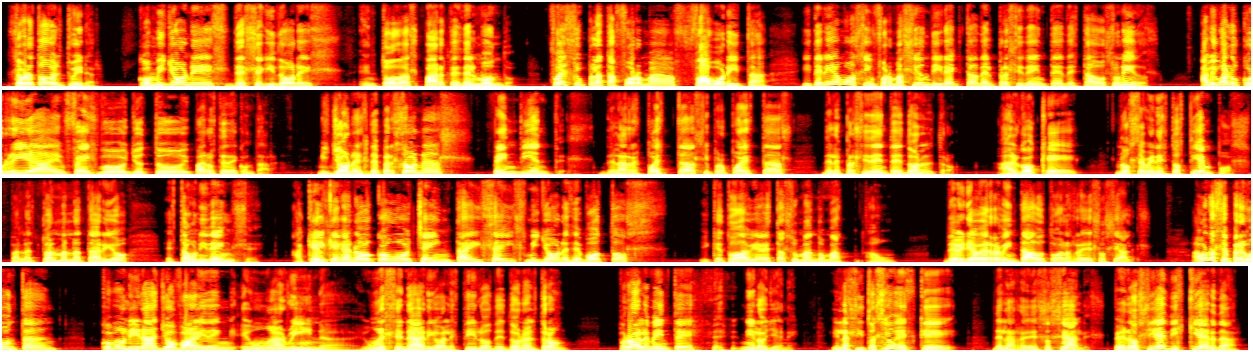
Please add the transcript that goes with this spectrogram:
sobre todo el Twitter, con millones de seguidores en todas partes del mundo. Fue su plataforma favorita y teníamos información directa del presidente de Estados Unidos. Al igual ocurría en Facebook, YouTube y para ustedes contar. Millones de personas pendientes de las respuestas y propuestas del expresidente Donald Trump. Algo que no se ve en estos tiempos para el actual mandatario estadounidense. Aquel que ganó con 86 millones de votos y que todavía está sumando más aún. Debería haber reventado todas las redes sociales. Algunos se preguntan cómo irá Joe Biden en una arena, en un escenario al estilo de Donald Trump. Probablemente ni lo llene. Y la situación es que de las redes sociales. Pero si es de izquierda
